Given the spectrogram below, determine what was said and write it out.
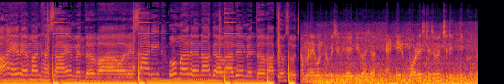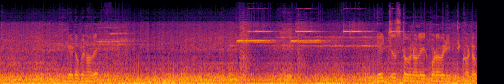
आए रे मन हंसाए मितवा और सारी उम्र ना गवा दे मितवा क्यों सोच আমরা এখন ঢুকেছি ভিআইপি বাজার অ্যান্ড এর পরের স্টেশন হচ্ছে ঋত্বিক ঘটক গেট ওপেন হবে গেট জাস্ট ওপেন হলে এরপর হবে ঋত্বিক ঘটক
